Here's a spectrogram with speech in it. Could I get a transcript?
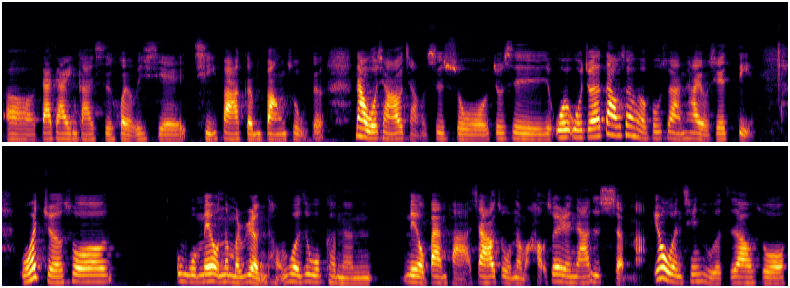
呃，大家应该是会有一些启发跟帮助的。那我想要讲的是说，就是我我觉得稻盛和夫虽然他有些点，我会觉得说我没有那么认同，或者是我可能没有办法像他做那么好。所以人家是神嘛，因为我很清楚的知道说，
